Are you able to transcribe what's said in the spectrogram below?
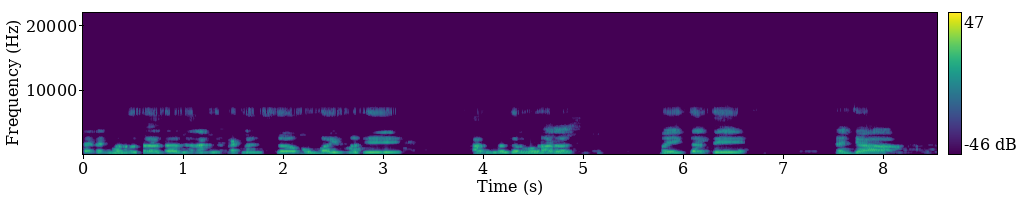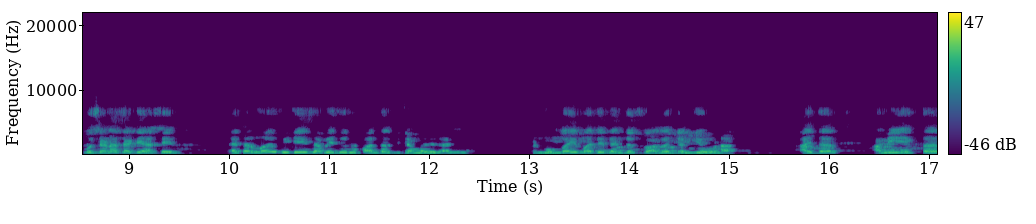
नाही, नाही, दादा जरांगे पाटलांचं मुंबईमध्ये आगमन तर होणारच मग एकदा ते त्यांच्या उपोषणासाठी असेल नाहीतर मग विजयी सभेचे रूपांतर त्याच्यामध्ये झालेलं आहे. पण मुंबईमध्ये त्यांचं स्वागत जंगी होणार. आयदर आम्ही एकतर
